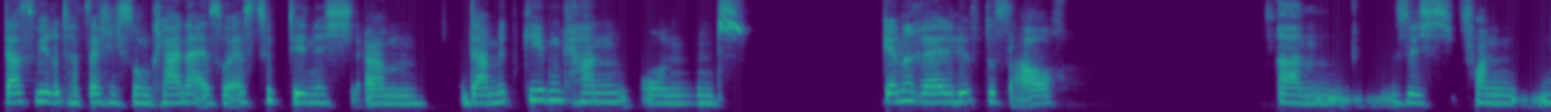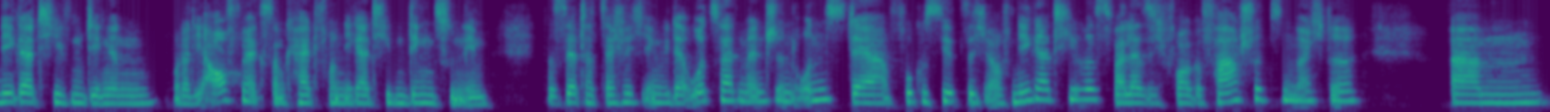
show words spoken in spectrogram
das wäre tatsächlich so ein kleiner SOS-Tipp, den ich ähm, da mitgeben kann. Und generell hilft es auch, ähm, sich von negativen Dingen oder die Aufmerksamkeit von negativen Dingen zu nehmen. Das ist ja tatsächlich irgendwie der Urzeitmensch in uns, der fokussiert sich auf Negatives, weil er sich vor Gefahr schützen möchte. Ähm,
